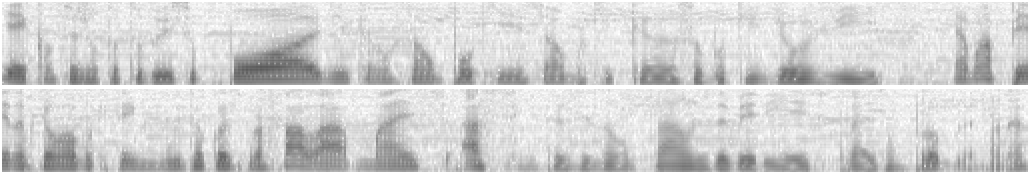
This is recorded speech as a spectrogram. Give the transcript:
E aí quando você junta tudo isso, pode cansar um pouquinho, esse álbum que cansa um pouquinho de ouvir. É uma pena, porque é um álbum que tem muita coisa para falar, mas a síntese não tá onde deveria, isso traz um problema, né?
